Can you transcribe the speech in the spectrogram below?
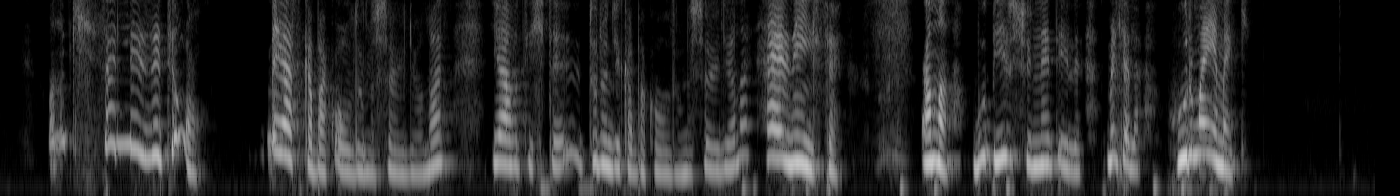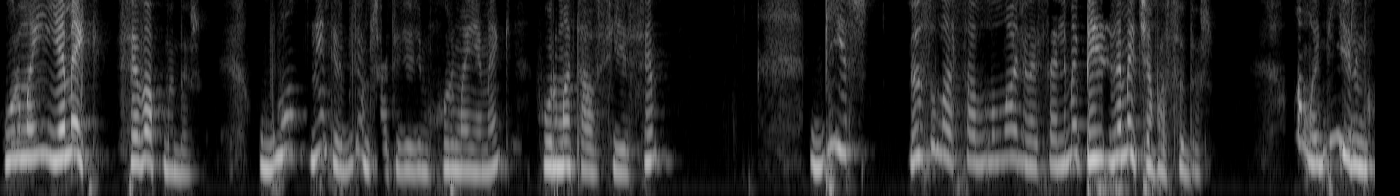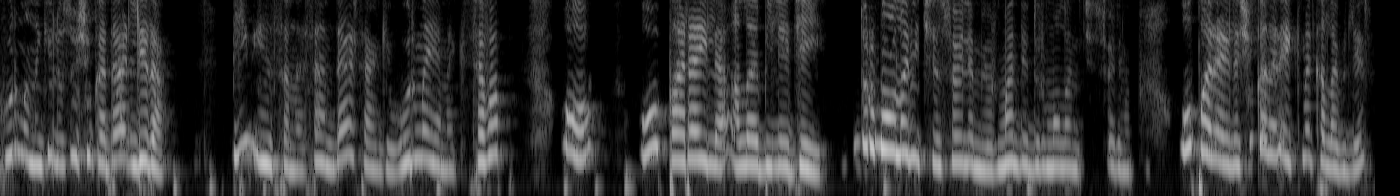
Onun kişisel lezzeti o beyaz kabak olduğunu söylüyorlar. Yahut işte turuncu kabak olduğunu söylüyorlar. Her neyse. Ama bu bir sünnet değildir. Mesela hurma yemek. Hurmayı yemek sevap mıdır? Bu nedir biliyor musun Hatice'ciğim hurma yemek? Hurma tavsiyesi. Bir, Resulullah sallallahu aleyhi ve selleme benzeme çabasıdır. Ama diyelim hurmanın kilosu şu kadar lira bir insana sen dersen ki hurma yemek sevap o o parayla alabileceği durumu olan için söylemiyorum maddi durumu olan için söylemiyorum. O parayla şu kadar ekmek alabilir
